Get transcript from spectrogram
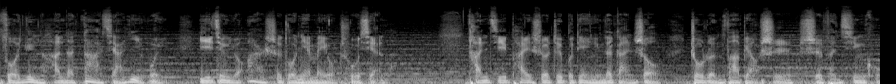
所蕴含的大侠意味，已经有二十多年没有出现了。谈及拍摄这部电影的感受，周润发表示十分辛苦，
